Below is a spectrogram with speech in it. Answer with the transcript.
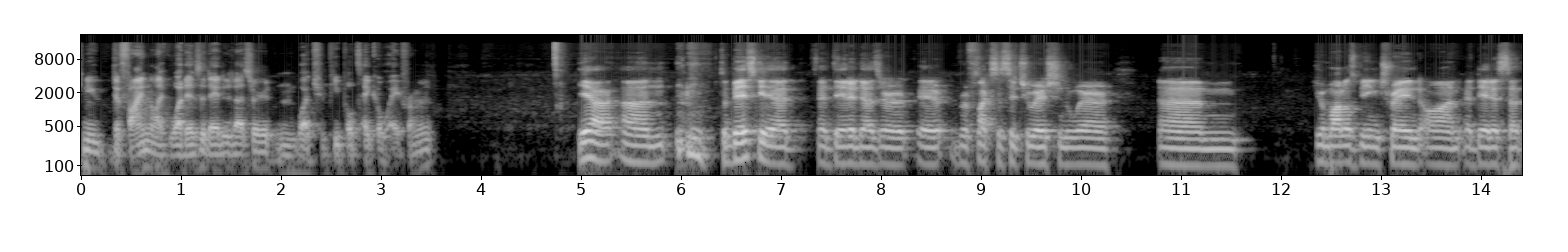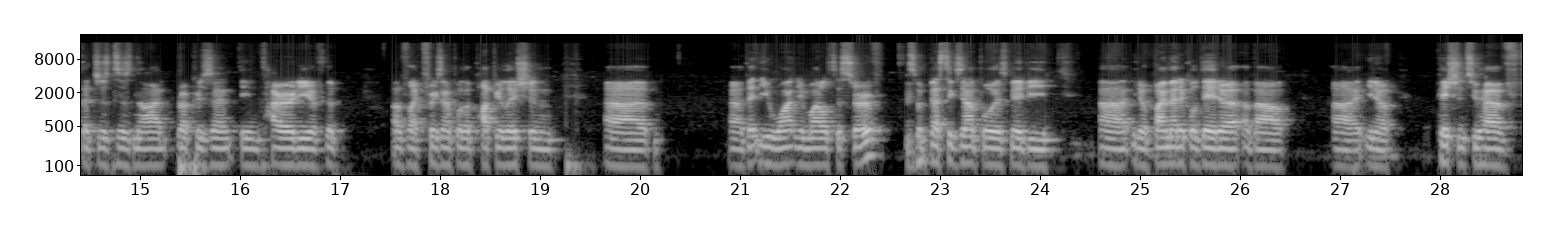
can you define like what is a data desert and what should people take away from it? Yeah. Um, so basically, a, a, data desert it reflects a situation where um, your model is being trained on a data set that just does not represent the entirety of the of like, for example, the population uh, uh, that you want your model to serve. Mm-hmm. So, best example is maybe uh, you know biomedical data about uh, you know patients who have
